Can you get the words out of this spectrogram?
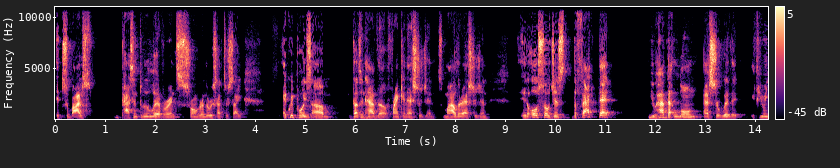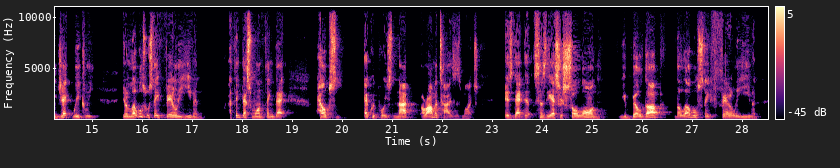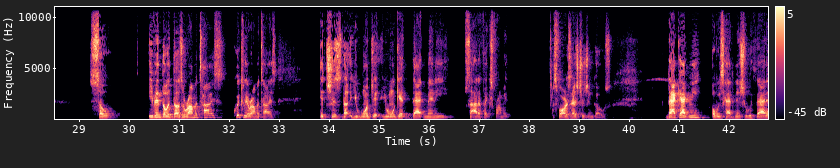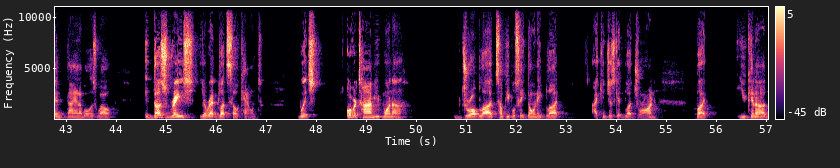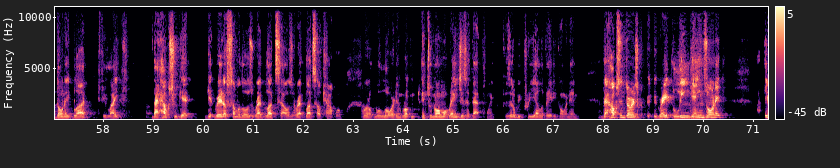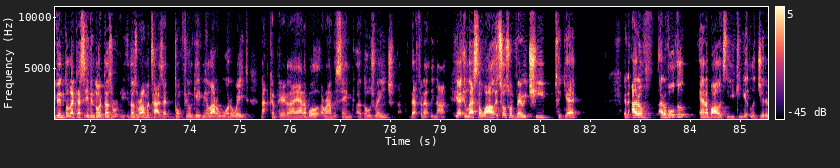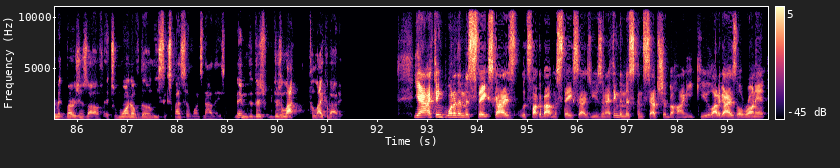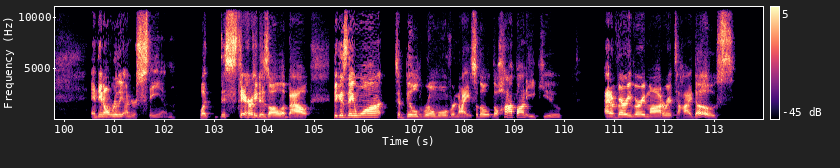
it survives passing through the liver and stronger in the receptor site. Equipoise um, doesn't have the franken estrogen; it's milder estrogen. It also just the fact that you have that long ester with it. If you inject weekly, your levels will stay fairly even. I think that's one thing that helps equipoise not aromatize as much is that the, since the ester is so long, you build up, the levels stay fairly even. So even though it does aromatize, quickly aromatize, it's just that you won't get you won't get that many side effects from it as far as estrogen goes. Back acne, always had an issue with that, and Dianabol as well. It does raise your red blood cell count, which over time you want to draw blood. Some people say donate blood. I can just get blood drawn, but you can uh, donate blood if you like. That helps you get get rid of some of those red blood cells. The red blood cell count will will, will lower it in, into normal ranges at that point because it'll be pretty elevated going in. That helps endurance great. Lean gains on it. Even though, like I said, even though it does it does aromatize, I don't feel it gave me a lot of water weight. Not compared to the Dianabol, around the same uh, dose range. Definitely not. Yeah, it lasts a while. It's also very cheap to get. And out of out of all the anabolics that you can get legitimate versions of, it's one of the least expensive ones nowadays. There's there's a lot to like about it. Yeah, I think one of the mistakes guys, let's talk about mistakes guys using. I think the misconception behind EQ. A lot of guys they'll run it and they don't really understand what this steroid is all about because they want to build Rome overnight. So they'll they'll hop on EQ at a very very moderate to high dose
